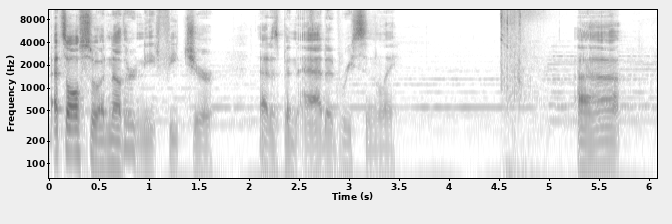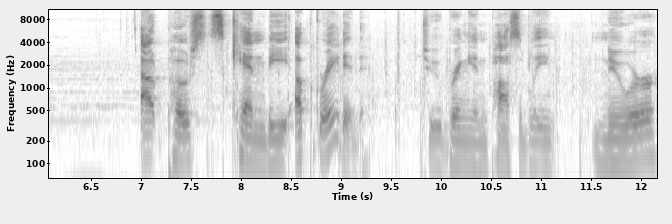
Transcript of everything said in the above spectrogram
That's also another neat feature that has been added recently. Uh, outposts can be upgraded to bring in possibly newer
